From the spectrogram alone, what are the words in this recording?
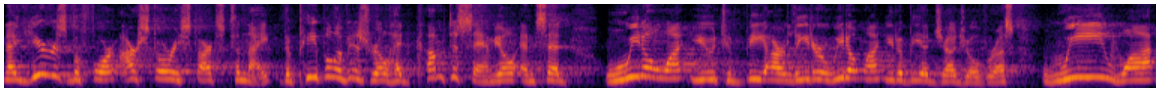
Now, years before our story starts tonight, the people of Israel had come to Samuel and said, We don't want you to be our leader. We don't want you to be a judge over us. We want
